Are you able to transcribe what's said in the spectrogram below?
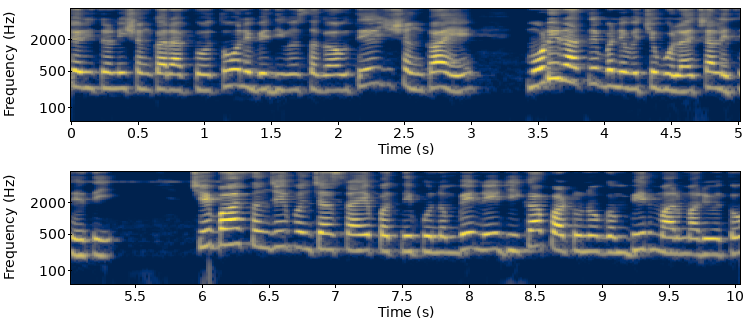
ચરિત્રની શંકા રાખતો હતો અને બે દિવસ અગાઉ તે જ શંકાએ મોડી રાત્રે બંને વચ્ચે બોલાચાલી થઈ હતી. જે બાદ સંજય પંચાસરાએ પત્ની પૂનમબેને ઢીકા પાટુનો ગંભીર માર માર્યો હતો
